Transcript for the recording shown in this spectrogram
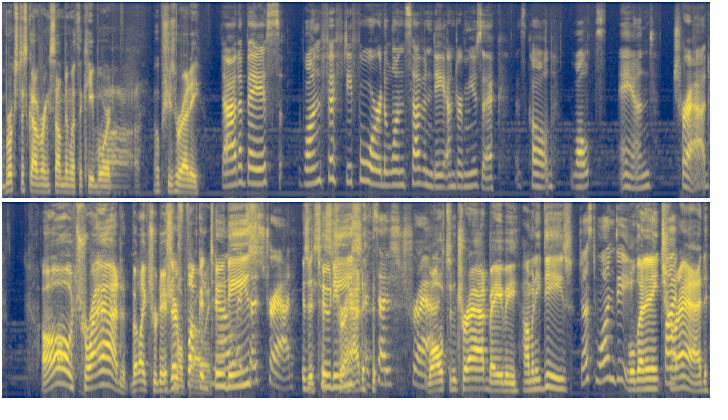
Brooke's discovering something with the keyboard. Uh, Hope she's ready. Database 154 to 170 under music is called Waltz and Trad. Oh, trad, but like is there traditional. fucking probably. two No, D's? It says Trad. Is it This two is D's? trad. It says Trad. Waltz and trad, baby. How many D's? Just one D. Well, then it ain't But- trad.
